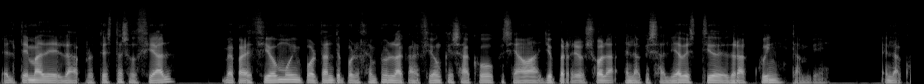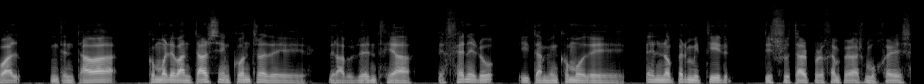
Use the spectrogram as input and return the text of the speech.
el tema de la protesta social, me pareció muy importante, por ejemplo, la canción que sacó que se llama Yo perreo sola, en la que salía vestido de drag queen también, en la cual intentaba como levantarse en contra de, de la violencia de género y también como de el no permitir disfrutar, por ejemplo, las mujeres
